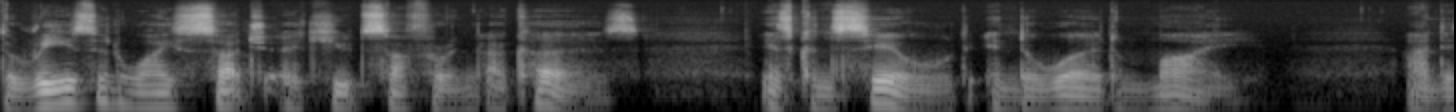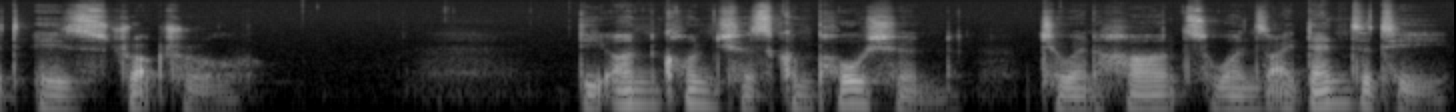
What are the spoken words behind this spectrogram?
The reason why such acute suffering occurs is concealed in the word my, and it is structural. The unconscious compulsion to enhance one's identity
